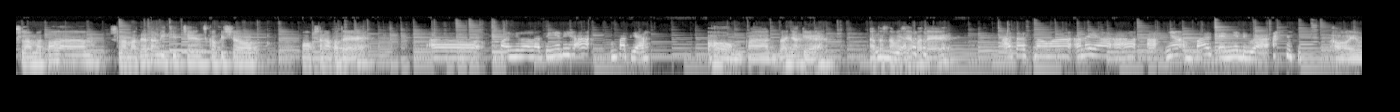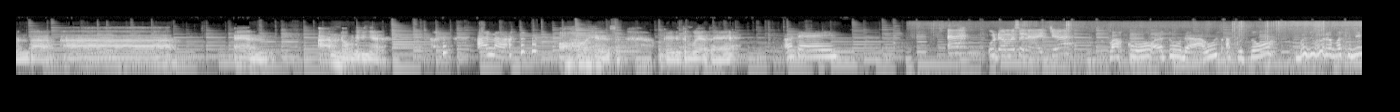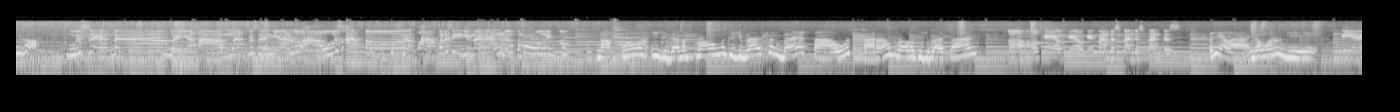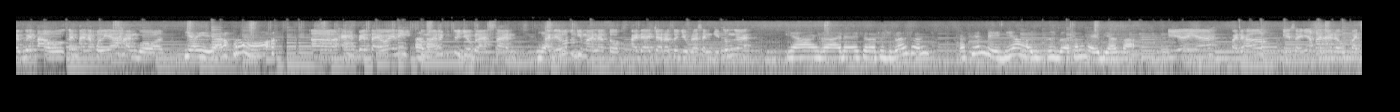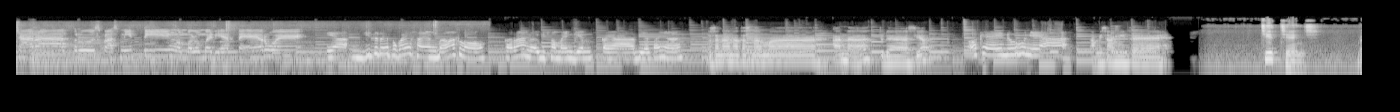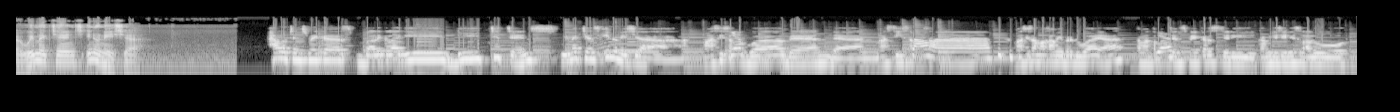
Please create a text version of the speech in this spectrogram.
Selamat malam, selamat datang di Cheat Change Coffee Shop. Mau pesan apa teh? Eh, vanilla latte-nya deh, A. Empat ya. Oh, empat. Banyak ya? Atas nama Iya. siapa teh? Atas nama Ana ya, A, A-nya empat, N-nya dua. Oh ya bentar. A N An dong jadinya. Ana. Oh yes. Oke ditunggu ya teh. Oke. Udah mesen aja. Aku, aduh udah haus aku tuh. Gue juga udah pesenin kok. Buset dah, banyak amat pesennya. Lu aus atau lapar sih? Gimana? Enggak kembung itu. Maklum, ih dapat promo 17-an. Banyak tahu sekarang promo 17-an. Oh, oke oke oke. Pantes pantes pantes. Iyalah, nggak mau rugi. Iya, gue tahu kan anak kuliahan, Bos. Iya, iya, anak promo. Eh, eh BTW nih, Aha. kemarin 17-an. Iya. Ada lu gimana tuh? Ada acara 17-an gitu nggak? Ya, nggak ada acara 17-an. Kasian deh, dia nggak bisa 17-an kayak biasa. Iya ya, padahal biasanya kan ada upacara, terus kelas meeting, lomba-lomba di RT RW. Ya, gitu deh. Pokoknya sayang banget loh. Karena nggak bisa main games kayak biasanya. Pesanan atas nama Ana sudah siap? Oke, nuhun ya. Sami-sami teh. Cheat Change by We Make Change Indonesia. Halo Changemakers, balik lagi di Cheat Change, We Make Change Indonesia. Masih sama Yep. gua Ben dan masih sama, Sama. masih sama kami berdua ya, teman-teman Yes. Changemakers. Jadi kami di sini selalu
